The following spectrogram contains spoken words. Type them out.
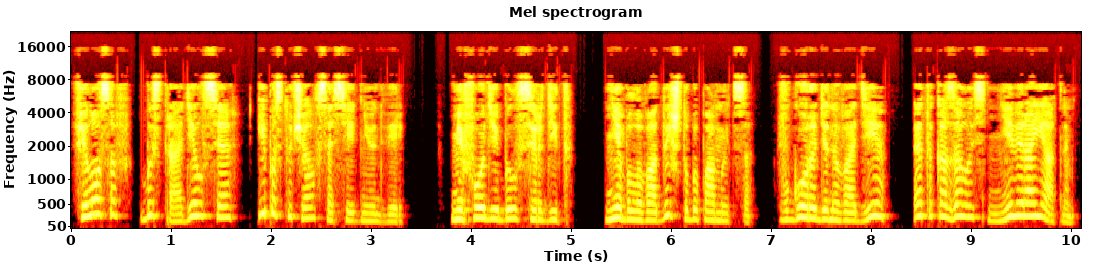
Философ быстро оделся и постучал в соседнюю дверь. Мефодий был сердит. Не было воды, чтобы помыться. В городе на воде это казалось невероятным.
